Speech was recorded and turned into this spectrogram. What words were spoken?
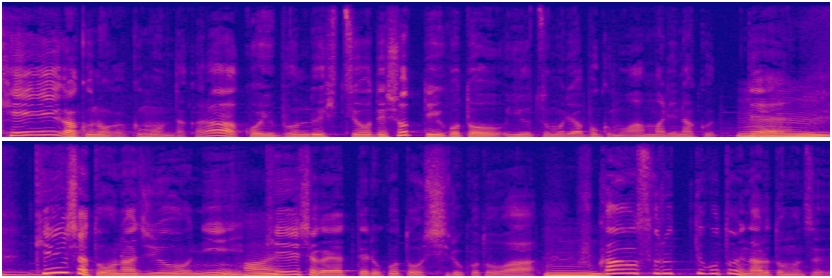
経営学の学問だからこういう分類必要でしょっていうことを言うつもりは僕もあんまりなくって、うん。経営者と同じように、はい。経営者がやってることを知ることは、うん。俯瞰するってことになると思うんですよ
